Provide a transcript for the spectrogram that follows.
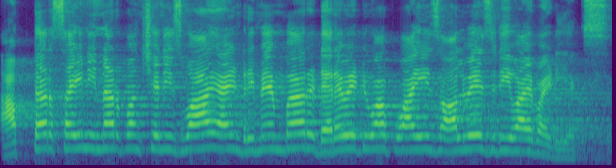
after sin inner function is y and remember derivative of y is always dy by dx.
